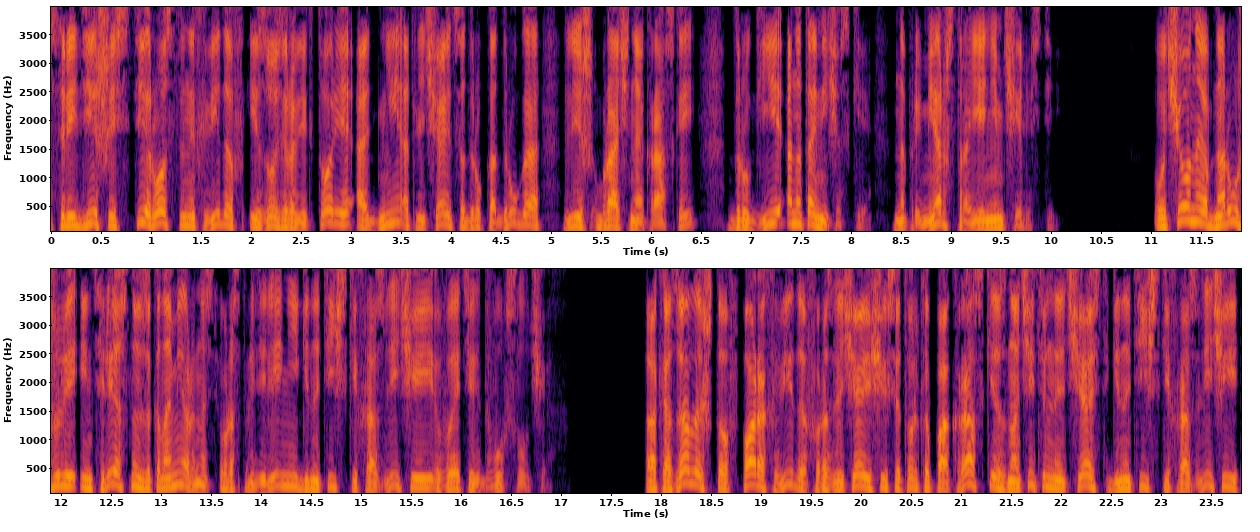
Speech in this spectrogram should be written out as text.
Среди шести родственных видов из озера Виктория одни отличаются друг от друга лишь брачной окраской, другие — анатомически, например, строением челюстей. Ученые обнаружили интересную закономерность в распределении генетических различий в этих двух случаях. Оказалось, что в парах видов, различающихся только по окраске, значительная часть генетических различий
